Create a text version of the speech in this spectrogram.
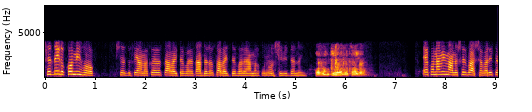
সে যে যেরকমই হোক সে যদি আমাকে চালাইতে পারে তাদেরও চালাইতে পারে আমার কোনো অসুবিধা নেই। এখন কীভাবে চলে? এখন আমি মানুষের বাসা বাড়িতে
